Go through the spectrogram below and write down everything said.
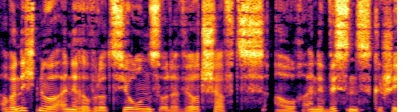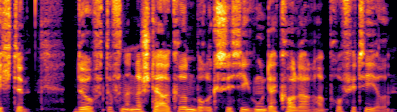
Aber nicht nur eine Revolutions- oder Wirtschafts-, auch eine Wissensgeschichte dürfte von einer stärkeren Berücksichtigung der Cholera profitieren.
